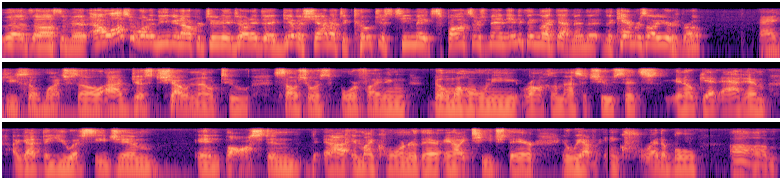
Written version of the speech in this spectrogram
that's awesome, man. I also wanted to give you an opportunity, Johnny, to give a shout out to coaches, teammates, sponsors, man, anything like that, man. The, the camera's all yours, bro. Thank you so much. So I'm just shouting out to South Shore Sport Fighting, Bill Mahoney, Rockland, Massachusetts. You know, get at him. I got the UFC gym in Boston uh, in my corner there, and I teach there, and we have incredible um,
